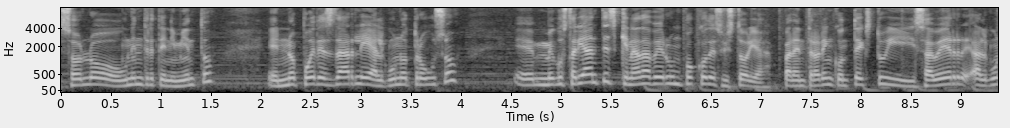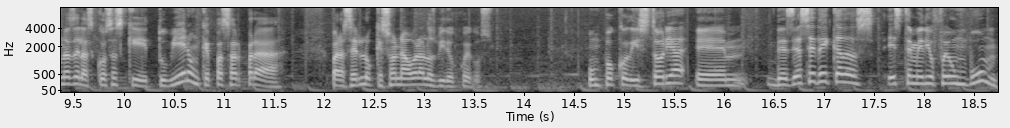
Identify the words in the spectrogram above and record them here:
solo un entretenimiento, no puedes darle algún otro uso, eh, me gustaría antes que nada ver un poco de su historia, para entrar en contexto y saber algunas de las cosas que tuvieron que pasar para, para ser lo que son ahora los videojuegos. Un poco de historia. Em, desde hace décadas este medio fue un boom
